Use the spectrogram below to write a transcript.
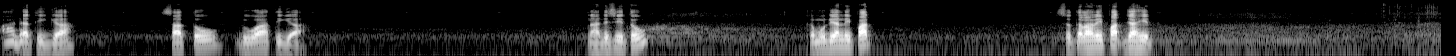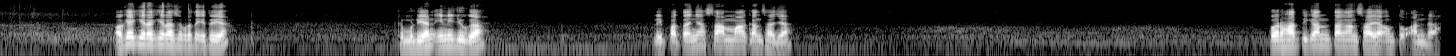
Ada tiga. Satu, dua, tiga. Nah, di situ Kemudian lipat. Setelah lipat jahit. Oke, kira-kira seperti itu ya. Kemudian ini juga lipatannya samakan saja. Perhatikan tangan saya untuk Anda.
